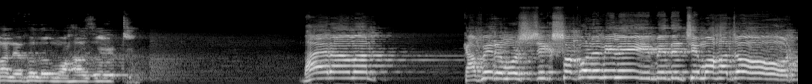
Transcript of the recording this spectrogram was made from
মানে হলো মহাজোট। ভাইরা আমার, কাফের মসজিদ সকলে মিলে বেঁধেছে মহাজোট।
